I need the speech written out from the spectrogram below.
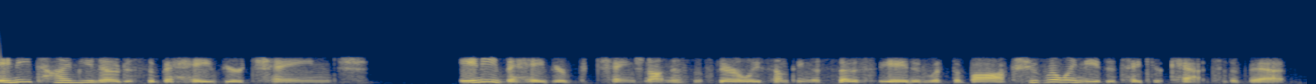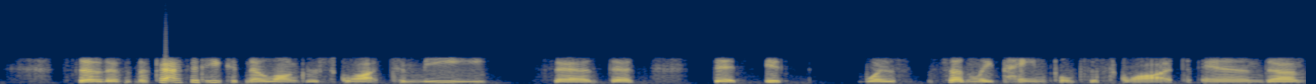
anytime you notice a behavior change, any behavior change, not necessarily something associated with the box, you really need to take your cat to the vet. So the the fact that he could no longer squat to me said that that it was suddenly painful to squat, and um,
